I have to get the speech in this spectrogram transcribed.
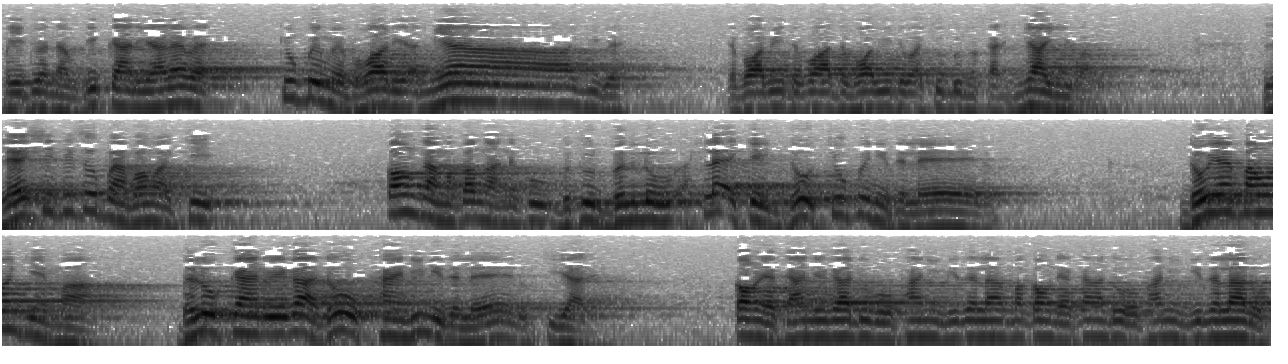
မရေတွန်းနိုင်ဘူးဒီကံတွေကလည်းပဲကျုပ်ပိတ်မဲ့ဘဝတွေအများကြီးပဲတဘွားပြီးတဘွားတဘွားပြီးတဘွားကျုပ်ပိတ်မဲ့ကံအများကြီးပါလက်ရှိပြစ္ဆုတ်ပံဘဝမှာကြည့်ကောင်းကံမကောင်းကံနှစ်ခုဘယ်သူဘယ်လိုအလှက်အကျိတ်တို့ကျုပ်ပိတ်နေသလဲလို့တို့ရဲ့ပန်းဝန်းကျင်မှာ ဘယ်လိုကံတွေကတို့ဖန်တီးနေသလဲလို့ကြည့်ရတယ်။ကောင်းတဲ့ကံတွေကတို့ကိုဖန်တီးနေသလားမကောင်းတဲ့ကံတို့ကိုဖန်တီးနေသလားလို့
